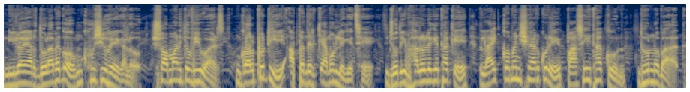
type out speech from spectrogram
নিলয় আর দোলা বেগম খুশি হয়ে গেল। সম্মানিত ভিউয়ার্স, গল্পটি আপনাদের কেমন লেগেছে? যদি ভালো লেগে থাকে, লাইক, কমেন্ট, শেয়ার করে পাশেই থাকুন। ধন্যবাদ।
